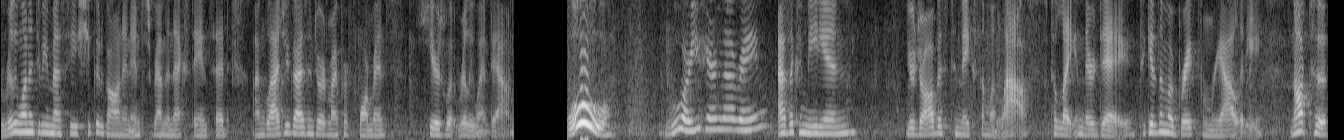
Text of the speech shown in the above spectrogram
Really wanted to be messy. She could have gone on Instagram the next day and said, I'm glad you guys enjoyed my performance. Here's what really went down. Woo! Woo, are you hearing that, Rain? As a comedian, your job is to make someone laugh, to lighten their day, to give them a break from reality, not to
